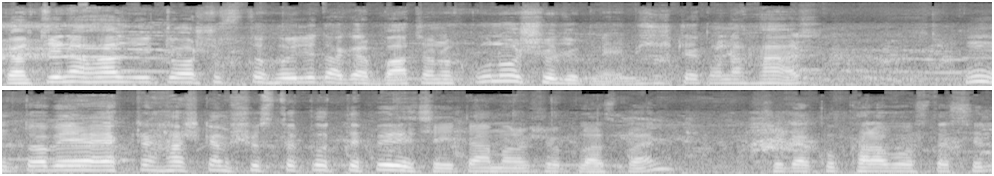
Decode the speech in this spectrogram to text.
কারণ চীনা হাঁস একটু অসুস্থ হইলে তাকে আর বাঁচানোর কোনো সুযোগ নেই, বিশেষ করে কোনো হাঁস। হুম, তবে একটা হাঁসকে আমি সুস্থ করতে পেরেছি, এটা আমার সব প্লাস পয়েন্ট সেটা খুব খারাপ অবস্থা ছিল,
